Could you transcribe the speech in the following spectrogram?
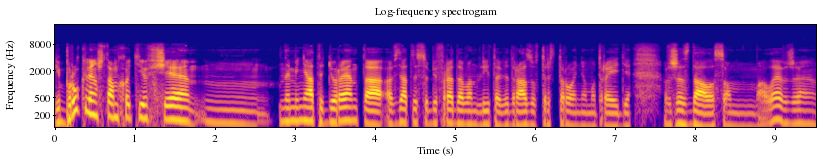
І Бруклін ж там хотів ще не міняти Дюрента, а взяти собі Фреда Ван Вліта відразу в тристоронньому трейді вже з Далласом. Але вже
